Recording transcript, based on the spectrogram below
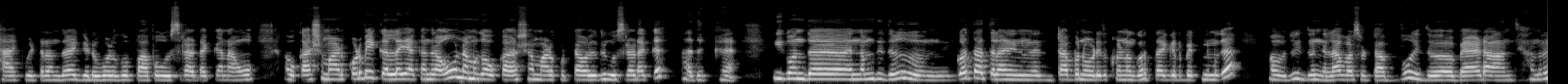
ಹಾಕ್ಬಿಟ್ರಂದ್ರ ಗಿಡಗಳಿಗೂ ಪಾಪ ಉಸಿರಾಟಕ್ಕ ನಾವು ಅವಕಾಶ ಮಾಡ್ಕೊಡ್ಬೇಕಲ್ಲ, ಯಾಕಂದ್ರ ಅವು ನಮಗ ಅವಕಾಶ ಮಾಡ್ಕೊಟ್ಟಾವಲ್ರಿ ಉಸಿರಾಡಕ್ಕ ಅದಕ್ಕ ಈಗ ಒಂದ್ ನಮ್ದಿದು ಗೊತ್ತಾತಲ್ಲ ಟಬ್ ನೋಡಿದ್ಕೊಂಡು ಗೊತ್ತಾಗಿರ್ಬೇಕು ನಿಮ್ಗ. ಹೌದು, ಇದು ನೆಲ ಬಳಸೋ ಟಬ್ಬು, ಇದು ಬೇಡ ಅಂತ ಅಂದ್ರೆ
